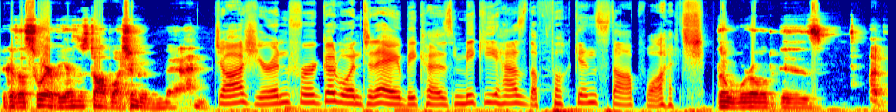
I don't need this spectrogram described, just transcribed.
Because I swear, if he has a stopwatch, I'm going mad. josh you're in for a good one today because miki has the fucking stopwatch The world is a,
